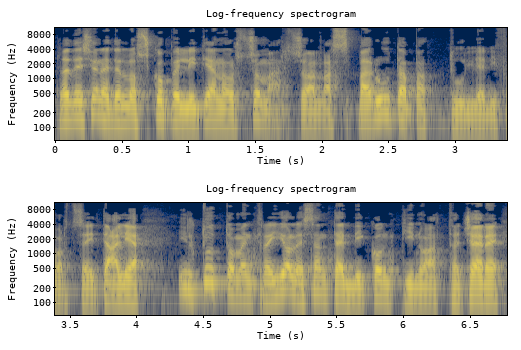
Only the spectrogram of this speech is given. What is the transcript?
l'adesione dello scopellitiano Orso Marso alla sparuta pattuglia di Forza Italia. Il tutto mentre Iole Santelli continua a tacere,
